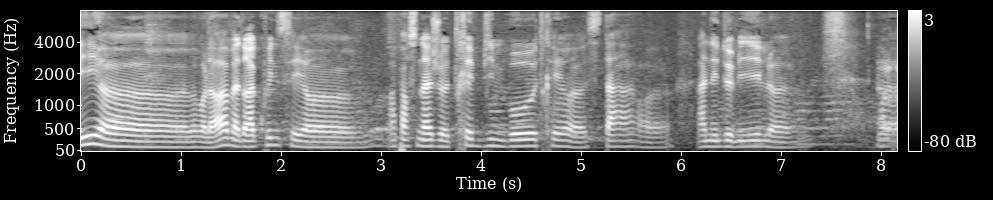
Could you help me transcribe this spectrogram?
Et euh, bah voilà, ma drag queen, c'est euh, un personnage très bimbo, très euh, star, euh, années 2000. euh, voilà.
